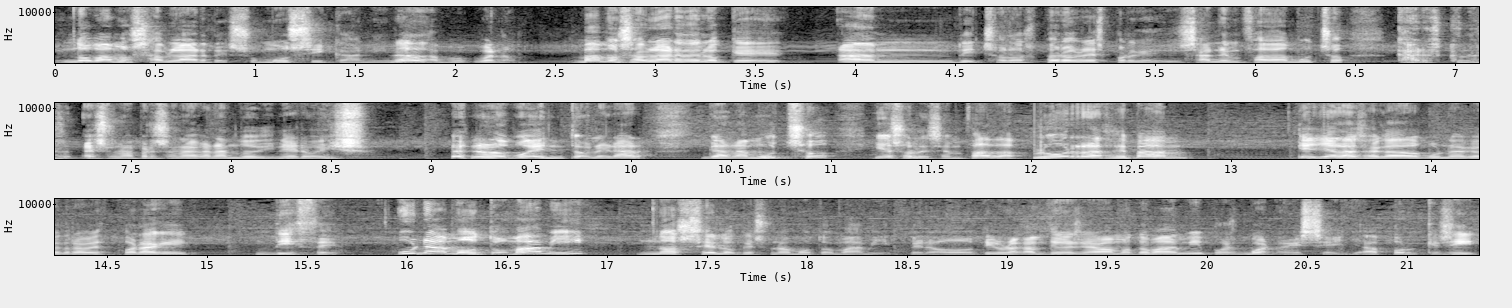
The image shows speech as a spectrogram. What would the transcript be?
No vamos a hablar de su música ni nada. Bueno, vamos a hablar de lo que han dicho los progres porque se han enfadado mucho. Claro, es que es una persona ganando dinero y no lo pueden tolerar. Gana mucho y eso les enfada. Razepam, que ya la ha sacado alguna que otra vez por aquí, dice: Una motomami, no sé lo que es una motomami, pero tiene una canción que se llama Motomami, pues bueno, es ella, porque sí.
